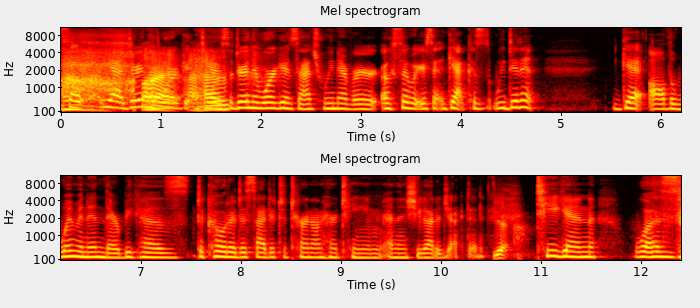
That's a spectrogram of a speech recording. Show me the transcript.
So yeah, during the war right, I yeah, so during the war games match, we never. Oh, so what you're saying? Yeah, because we didn't get all the women in there because Dakota decided to turn on her team and then she got ejected. Yeah. Tegan was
